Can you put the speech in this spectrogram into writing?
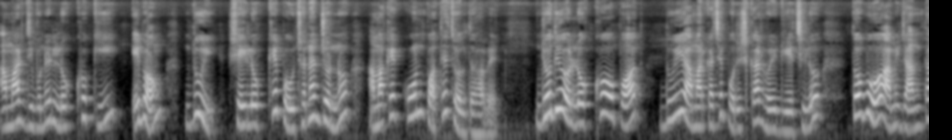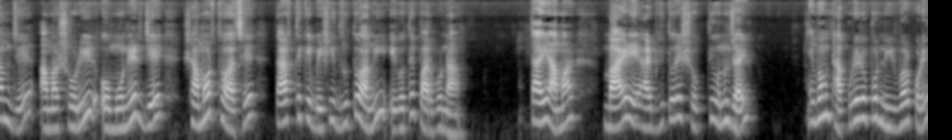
আমার জীবনের লক্ষ্য কী? এবং দুই, সেই লক্ষ্যে পৌঁছানোর জন্য আমাকে কোন পথে চলতে হবে? যদিও লক্ষ্য ও পথ দুই আমার কাছে পরিষ্কার হয়ে গিয়েছিল। তবুও আমি জানতাম যে আমার শরীর ও মনের যে সামর্থ্য আছে, তার থেকে বেশি দ্রুত আমি এগোতে পারব না। তাই আমার বাইরে আর ভিতরের শক্তি অনুযায়ী এবং ঠাকুরের ওপর নির্ভর করে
